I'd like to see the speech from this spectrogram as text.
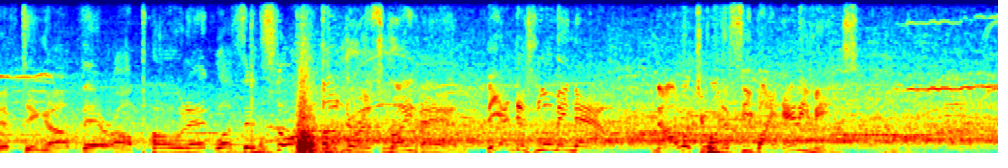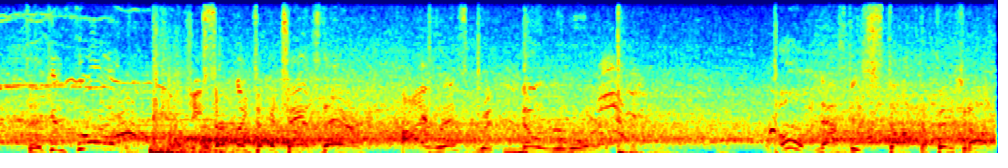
Lifting up their opponent. What's in store? Thunderous right hand. The end is looming now. Not what you want to see by any means. Taking flight. She certainly took a chance there. High risk with no reward. Nasty stop to finish it off.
